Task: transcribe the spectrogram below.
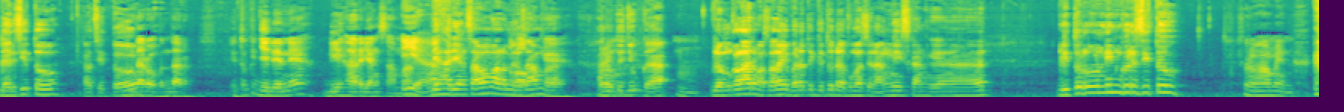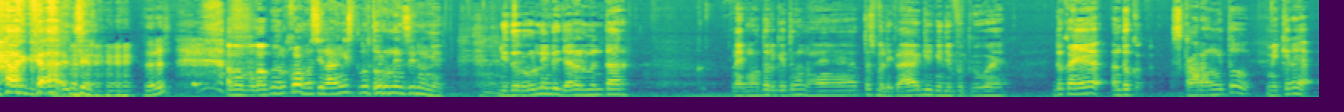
Dari situ, lewat situ. bentar oh bentar itu kejadiannya di hari yang sama Iya. Di hari yang sama, malam yang Oke. sama. Hari itu juga. Belum kelar masalahnya berarti gitu udah gue masih nangis kan kayak diturunin gue di situ. suruh ngamen Kagak aja. terus Sama bokap gue, kok masih nangis lu turunin sini nih. Diturunin dia jalan bentar. Naik motor gitu kan, eh, terus balik lagi ngejemput gue. Itu kayak untuk sekarang itu mikirnya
